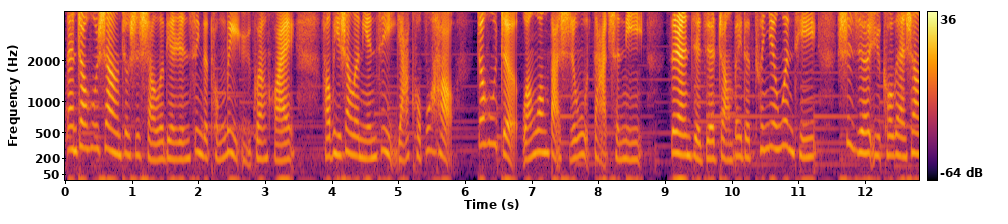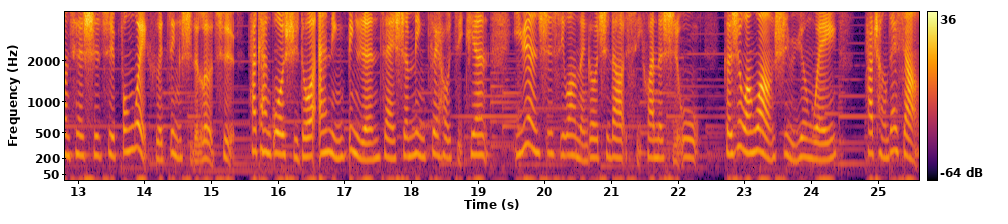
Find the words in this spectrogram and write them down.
但照护上就是少了点人性的同理与关怀。好比上了年纪，牙口不好，照护者往往把食物打成泥。虽然解决长辈的吞咽问题，视觉与口感上却失去风味和进食的乐趣。他看过许多安宁病人在生命最后几天，遗愿是希望能够吃到喜欢的食物，可是往往事与愿违。他常在想，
